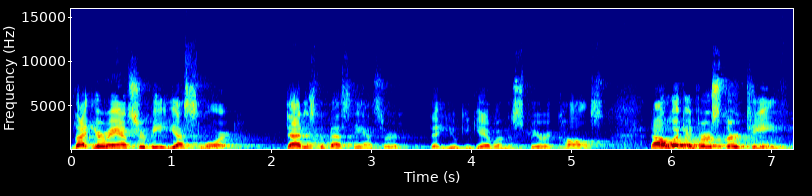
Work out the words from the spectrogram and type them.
Let your answer be, Yes, Lord. That is the best answer that you can give when the Spirit calls. Now look at verse 13.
